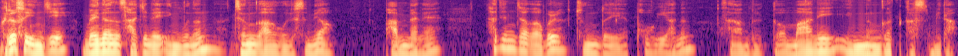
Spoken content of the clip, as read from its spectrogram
그래서인지 매년 사진의 인구는 증가하고 있으며 반면에 사진 작업을 중도에 포기하는 사람들도 많이 있는 것 같습니다.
